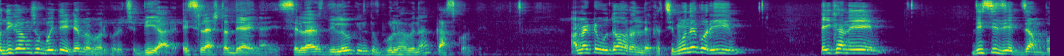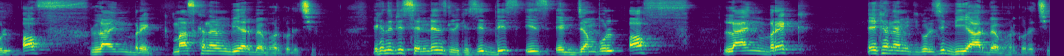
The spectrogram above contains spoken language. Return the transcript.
অধিকাংশ বইতে এটা ব্যবহার করেছে বিআর এই স্ল্যাশটা দেয় নাই। স্ল্যাশ দিলেও কিন্তু ভুল হবে না, কাজ করবে। আমি একটা উদাহরণ দেখাচ্ছি। মনে করি এইখানে this is example of line break মাঝখানে আমি বিআর ব্যবহার করেছি। এখানে একটি সেন্টেন্স লিখেছি this is example of line break এখানে আমি কি করেছি? বিআর ব্যবহার করেছি।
